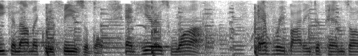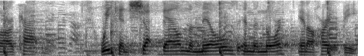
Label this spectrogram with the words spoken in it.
economically feasible. And here's why. Everybody depends on our cotton. We can shut down the mills in the north in a heartbeat.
